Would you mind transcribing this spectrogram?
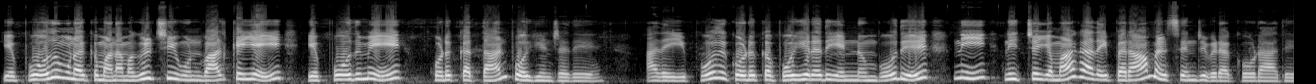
எப்போதும் உனக்கு மன மகிழ்ச்சி உன் வாழ்க்கையை எப்போதுமே கொடுக்கத்தான் போகின்றது. அதை இப்போது கொடுக்க போகிறது என்னும்போது நீ நிச்சயமாக அதை பெறாமல் சென்றுவிடக்கூடாது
